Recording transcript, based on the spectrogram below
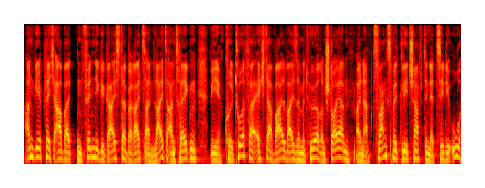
Angeblich arbeiten findige Geister bereits an Leitanträgen, wie Kulturverächter wahlweise mit höheren Steuern, einer Zwangsmitgliedschaft in der CDU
